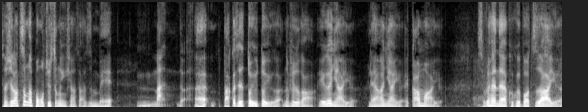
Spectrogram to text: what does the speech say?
实际上真个拨我最深个印象啥是慢。嗯，慢对伐？哎，大家侪是各有各有个。侬譬如讲，一个人也有，两个人也有，一家门也有。坐辣海呢，看看报纸也有。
